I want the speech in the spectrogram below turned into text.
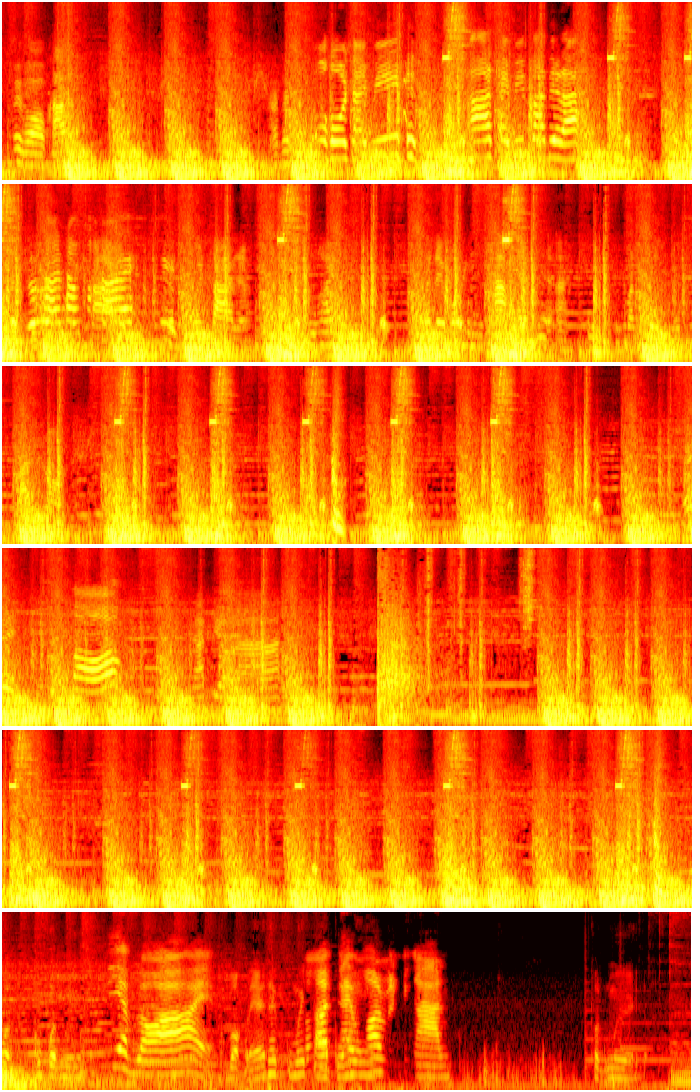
ไม่พอครับอะถ้าโอ้โหใช้มีดอ่าใช้มีดมาเดี๋ยวนะลูกชายทำตายนี่ไม่ตายนะกูให้ไม่ได้ว่ามึง รียบร้อยบอกแล้วถ้ากูไม่เอตาอยกูใจให้ว่ามันงานปวดมือ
